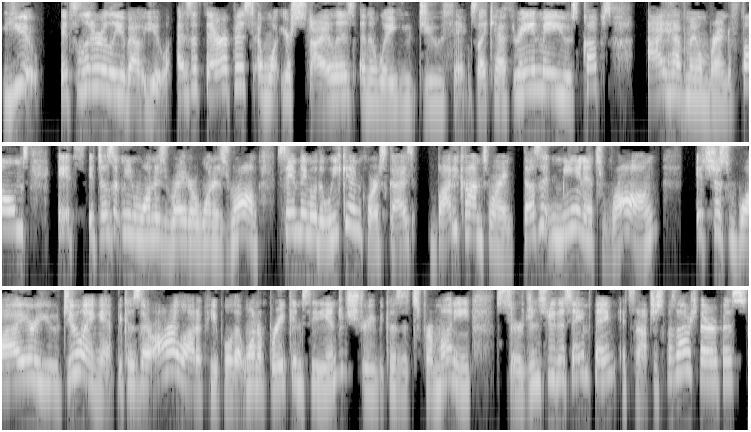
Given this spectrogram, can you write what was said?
you. It's literally about you as a therapist and what your style is and the way you do things. Like Kathleen may use cups. I have my own brand of foams. It's, it doesn't mean one is right or one is wrong. Same thing with a weekend course, guys. Body contouring doesn't mean it's wrong. It's just why are you doing it? Because there are a lot of people that want to break into the industry because it's for money. Surgeons do the same thing. It's not just massage therapists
